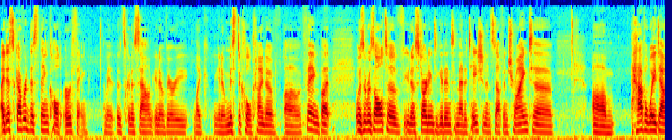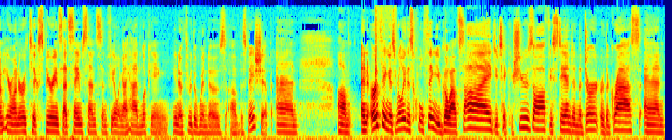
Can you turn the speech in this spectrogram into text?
I discovered this thing called earthing. I mean, it's going to sound, you know, very like, you know, mystical kind of uh, thing, but it was a result of, you know, starting to get into meditation and stuff and trying to um, have a way down here on Earth to experience that same sense and feeling I had looking, you know, through the windows of the spaceship. And um, and earthing is really this cool thing. You go outside, you take your shoes off, you stand in the dirt or the grass, and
